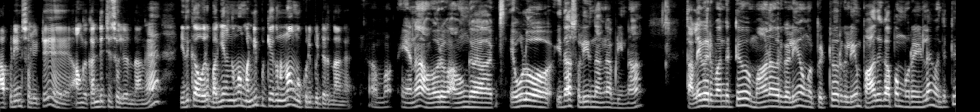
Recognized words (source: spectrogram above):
அப்படின்னு சொல்லிட்டு அவங்க கண்டிச்சு சொல்லியிருந்தாங்க. இதுக்கு அவர் பகிரங்கமா மன்னிப்பு கேட்கணும்னு அவங்க குறிப்பிட்டிருந்தாங்க. ஆமா. ஏன்னா அவர் அவங்க எவ்வளோ இதா சொல்லியிருந்தாங்க அப்படின்னா தலைவர் வந்துட்டு மாணவர்களையும் அவங்க பெற்றோர்களையும் பாதுகாப்பு முறையில வந்துட்டு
